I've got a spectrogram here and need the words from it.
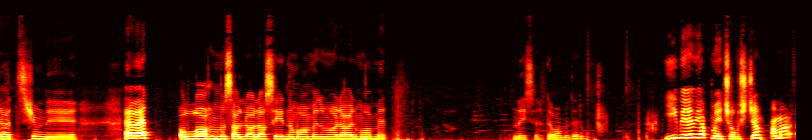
Evet şimdi evet Allahümme salli ala seyyidine Muhammedin ve ala ali Muhammed. Neyse devam edelim. İyi bir ev yapmaya çalışacağım ama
